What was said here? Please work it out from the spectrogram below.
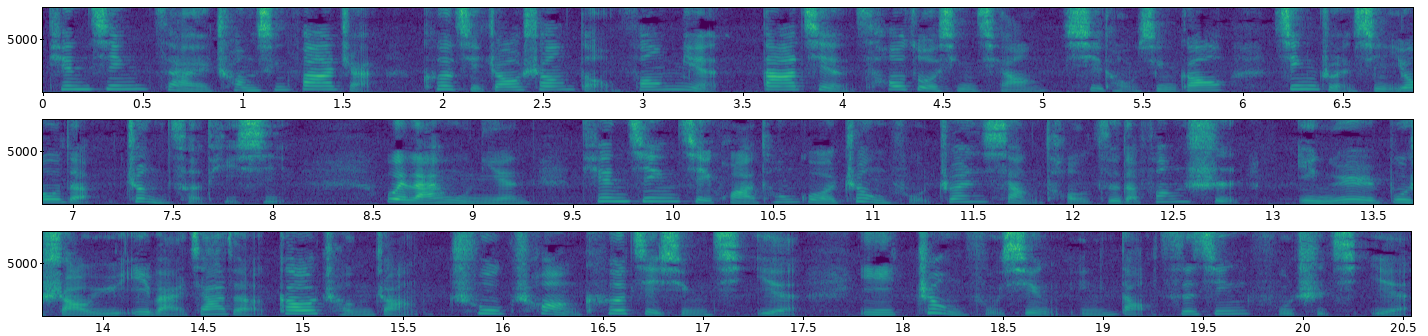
天津在创新发展、科技招商等方面搭建操作性强、系统性高、精准性优的政策体系。未来五年，天津计划通过政府专项投资的方式，引入不少于一百家的高成长初创科技型企业，以政府性引导资金扶持企业，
